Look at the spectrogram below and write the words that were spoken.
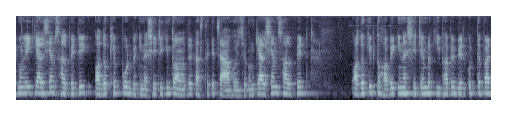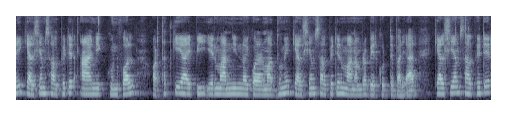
এবং এই ক্যালসিয়াম সালফেটই অদক্ষেপ পড়বে কিনা সেটি কিন্তু আমাদের কাছ থেকে চাওয়া হয়েছে এবং ক্যালসিয়াম সালফেট অধক্ষিপ্ত হবে কি না সেটি আমরা কীভাবে বের করতে পারি? ক্যালসিয়াম সালফেটের আয়নিক গুণফল, অর্থাৎ কেআইপি এর মান নির্ণয় করার মাধ্যমে ক্যালসিয়াম সালফেটের মান আমরা বের করতে পারি। আর ক্যালসিয়াম সালফেটের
